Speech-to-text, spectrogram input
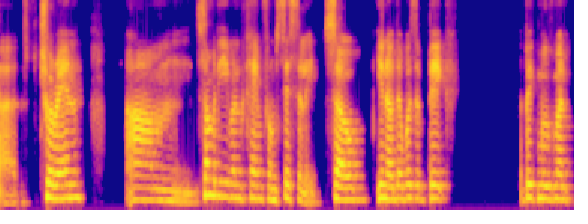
uh, Turin. Um, somebody even came from Sicily. So you know there was a big, a big movement.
